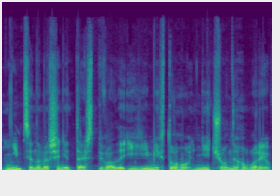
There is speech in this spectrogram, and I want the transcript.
Німці на вершині теж співали, і їм ніхто нічого не говорив.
